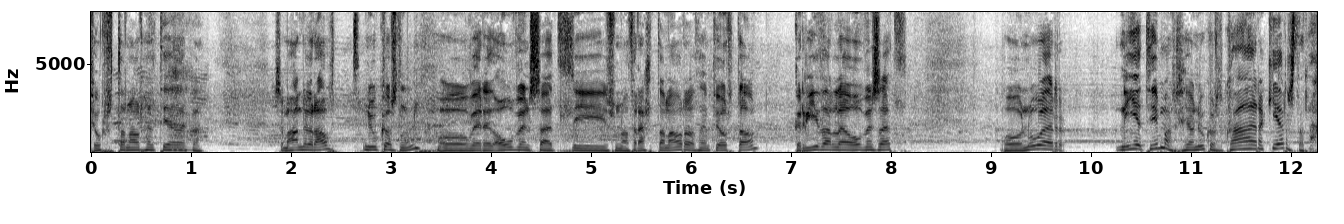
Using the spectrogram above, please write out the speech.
14 ár held ég eða eitthvað sem hann hefur átt Newcastle og verið óvinnsæll í svona 13 ára af þeim 14 gríðarlega óvinnsæll og nú er nýja tímar hjá Newcastle hvað er að gerast þarna?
